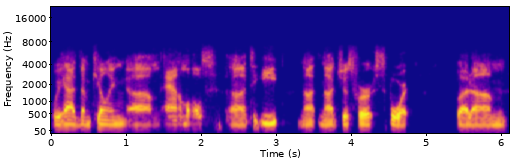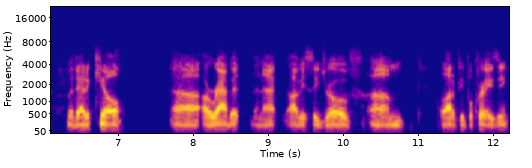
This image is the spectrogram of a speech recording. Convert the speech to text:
We had them killing um, animals uh, to eat, not not just for sport, but um, but they had to kill uh, a rabbit, and that obviously drove um, a lot of people crazy.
